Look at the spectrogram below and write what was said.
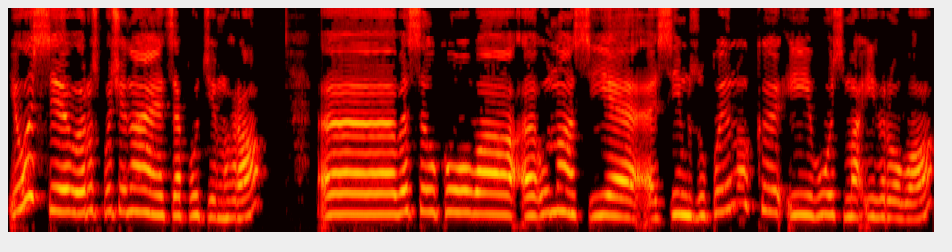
І ось е, розпочинається потім гра веселкова. У нас є сім зупинок і восьма ігрова.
